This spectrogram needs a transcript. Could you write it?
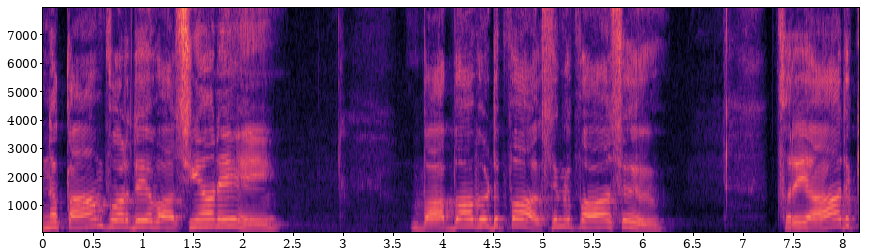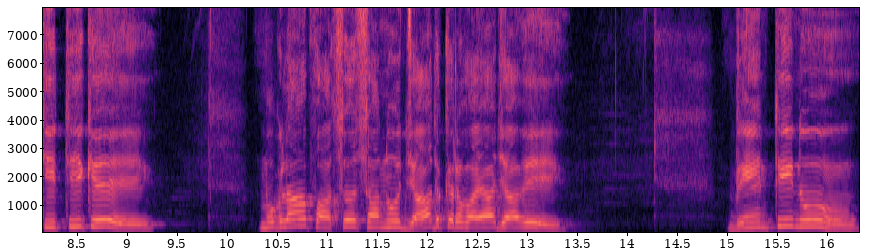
ਨਕਾਮਪੁਰ ਦੇ ਵਾਸੀਆਂ ਨੇ ਬਾਬਾ ਵਡਭਾਗ ਸਿੰਘ ਪਾਸ ਫਰਿਆਦ ਕੀਤੀ ਕਿ ਮੁਗਲਾਂ ਪਾਸੋਂ ਸਾਨੂੰ ਯਾਦ ਕਰਵਾਇਆ ਜਾਵੇ। ਬੇਨਤੀ ਨੂੰ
